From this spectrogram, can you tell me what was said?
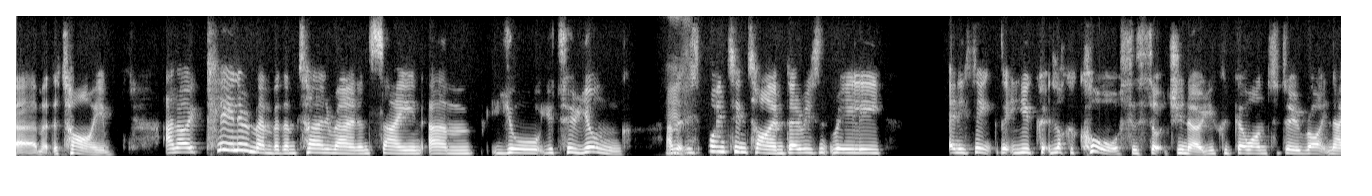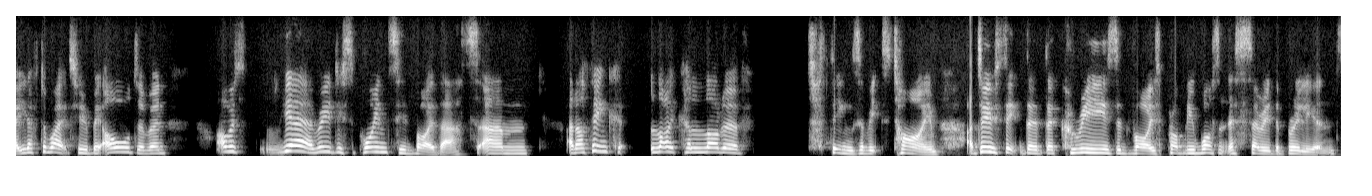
um, at the time. And I clearly remember them turning around and saying, um, "You're you're too young." And at this point in time, there isn't really anything that you could like a course as such. You know, you could go on to do right now. You'd have to wait till you're a bit older. And I was, yeah, really disappointed by that. Um, and I think, like a lot of things of its time, I do think that the careers advice probably wasn't necessarily the brilliant.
